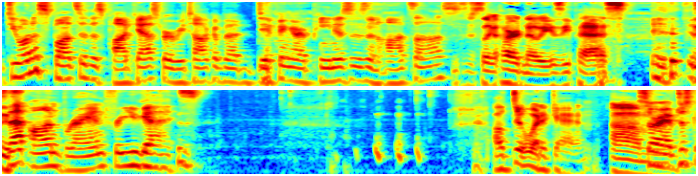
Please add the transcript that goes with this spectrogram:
do you want to sponsor this podcast where we talk about dipping our penises in hot sauce? It's just like hard no easy pass. Is that on brand for you guys? I'll do it again. Um, Sorry, I've just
